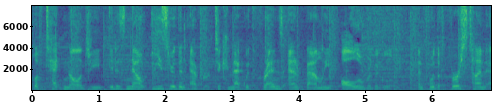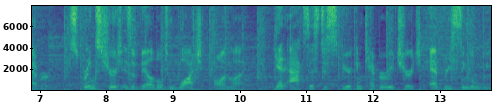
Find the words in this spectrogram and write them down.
Help of technology, it is now easier than ever to connect with friends and family all over the globe. And for the first time ever, Springs Church is available to watch online. Get access to Spirit Contemporary Church every single week.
